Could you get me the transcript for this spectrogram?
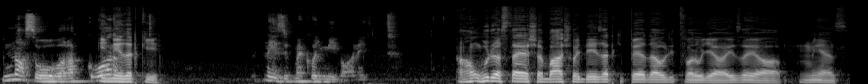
Na szóval Így akkor nézett ki. nézzük meg, hogy mi van itt. A húd az teljesen máshogy nézett ki, például itt van ugye a, izé, a milyen ez,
